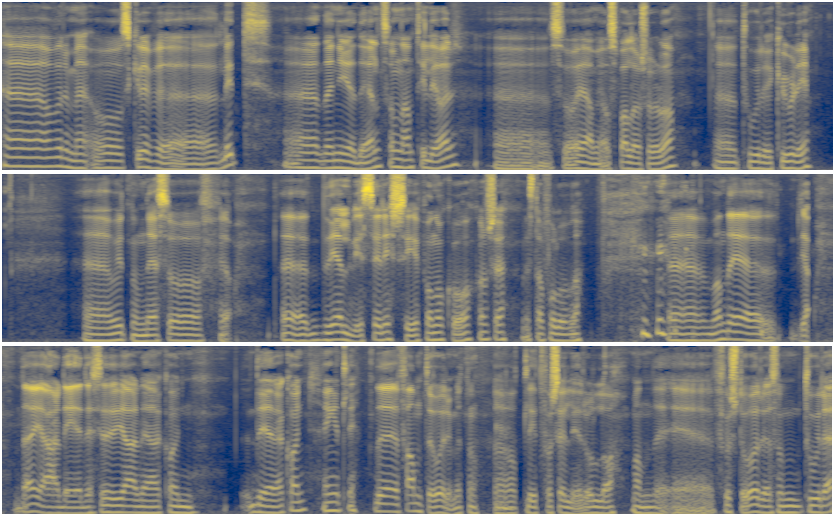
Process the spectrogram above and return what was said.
Jeg har vært med og skrevet litt. Eh, den nye delen, som nevnt tidligere. Eh, så er jeg med og spiller sjøl, da. Tore Kuli. Og utenom det, så ja, delvis regi på noe òg, kanskje, hvis jeg får lov, da. Men det ja, jeg gjør det, jeg gjør det jeg kan det jeg kan, egentlig. Det er femte året mitt nå. Jeg har hatt litt forskjellige roller, men det er første året som Tore.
